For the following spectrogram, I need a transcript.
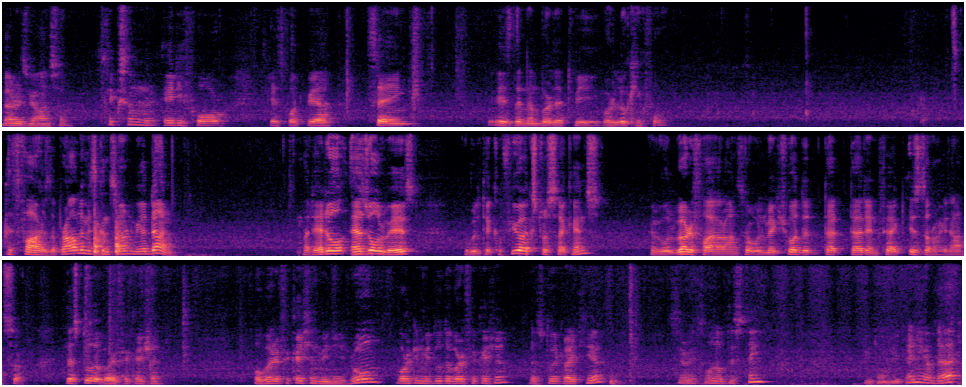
That is your answer. 684 is what we are saying is the number that we were looking for. As far as the problem is concerned, we are done. But as always, we will take a few extra seconds and we will verify our answer. We'll make sure that, that that in fact is the right answer. Let's do the verification. For verification, we need room. Where can we do the verification? Let's do it right here. Series all of this thing. We don't need any of that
